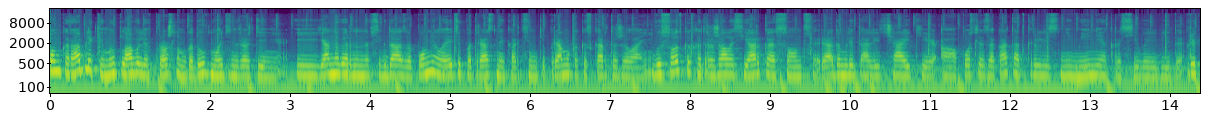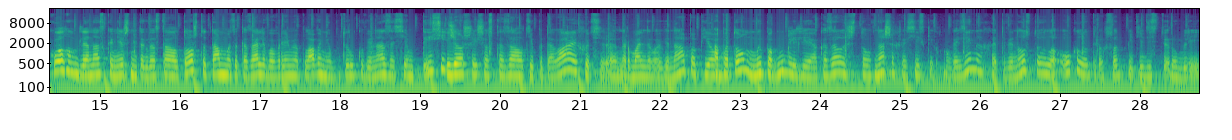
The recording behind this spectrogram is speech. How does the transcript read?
таком кораблике мы плавали в прошлом году в мой день рождения, и я, наверное, навсегда запомнила эти потрясные картинки, прямо как из карты желаний. В высотках отражалось яркое солнце, рядом летали чайки, а после заката открылись не менее красивые виды. Приколом для нас, конечно, тогда стало то, что там мы заказали во время плавания бутылку вина за 7 тысяч. И Леша еще сказал, типа, давай хоть э, нормального вина попьем. А потом мы погуглили, и оказалось, что в наших российских магазинах это вино стоило около 350 рублей.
